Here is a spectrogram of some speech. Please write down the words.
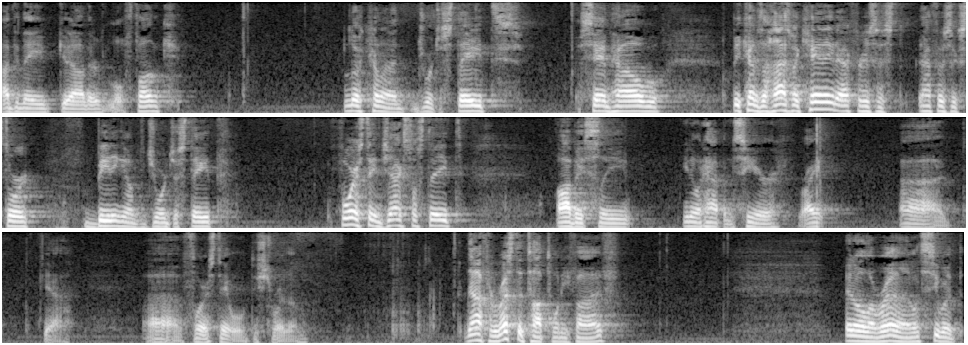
I think they get out of their little funk. North Carolina, Georgia State. Sam Howell becomes a Heisman candidate after his after his historic beating of Georgia State. Florida State Jacksonville State. Obviously, you know what happens here, right? Uh, yeah. Uh, Florida State will destroy them. Now, for the rest of the top 25 and all around, let's see what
